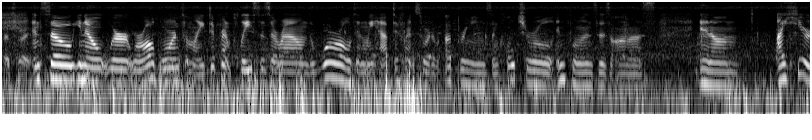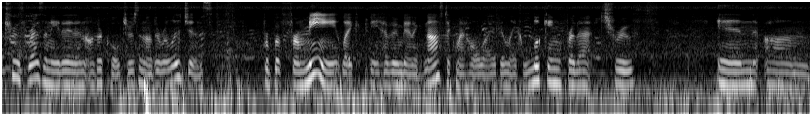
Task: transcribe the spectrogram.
That's right. And so, you know, we're we're all born from like different places around the world and we have different sort of upbringings and cultural influences on us. And um I hear truth resonated in other cultures and other religions. For, but for me, like having been agnostic my whole life and like looking for that truth in um,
